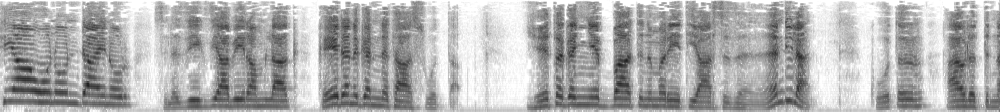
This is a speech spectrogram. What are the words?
ሕያው ሆኖ እንዳይኖር። ስለዚህ እግዚአብሔር አምላክ ከኤደን ገነት አስወጣ። የተገኘባትን መሬት ያርስ ዘንድ ይላል። ቁጥር 22ና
